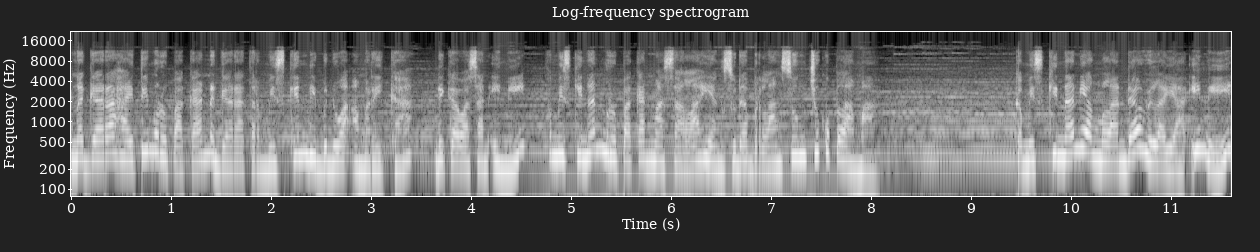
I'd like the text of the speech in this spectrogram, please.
Negara Haiti merupakan negara termiskin di benua Amerika. Di kawasan ini, kemiskinan merupakan masalah yang sudah berlangsung cukup lama. Kemiskinan yang melanda wilayah ini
